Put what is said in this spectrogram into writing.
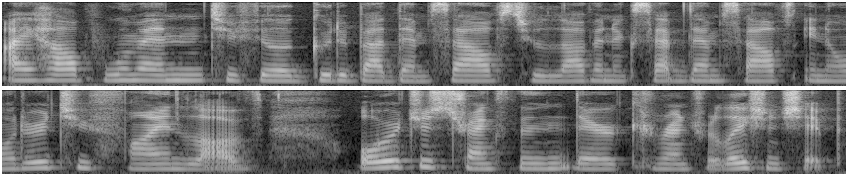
I help women to feel good about themselves, to love and accept themselves in order to find love or to strengthen their current relationship.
